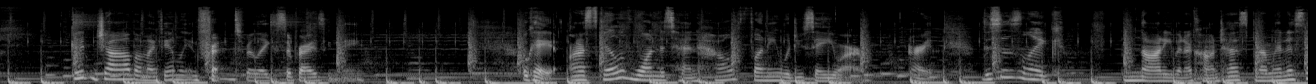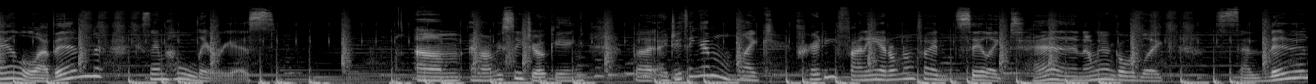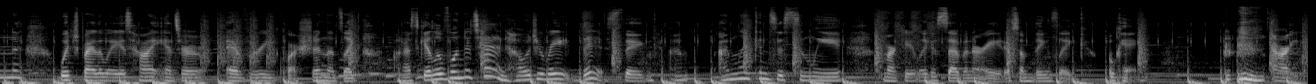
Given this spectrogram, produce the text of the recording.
good job on my family and friends for like surprising me. Okay, on a scale of 1 to 10, how funny would you say you are? All right, this is like not even a contest, but I'm gonna say 11 because I'm hilarious. Um, I'm obviously joking, but I do think I'm like pretty funny. I don't know if I'd say like 10. I'm gonna go with like seven, which by the way is how I answer every question that's like on a scale of one to 10, how would you rate this thing? I'm, I'm like consistently marking like a seven or eight if something's like okay. All right.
